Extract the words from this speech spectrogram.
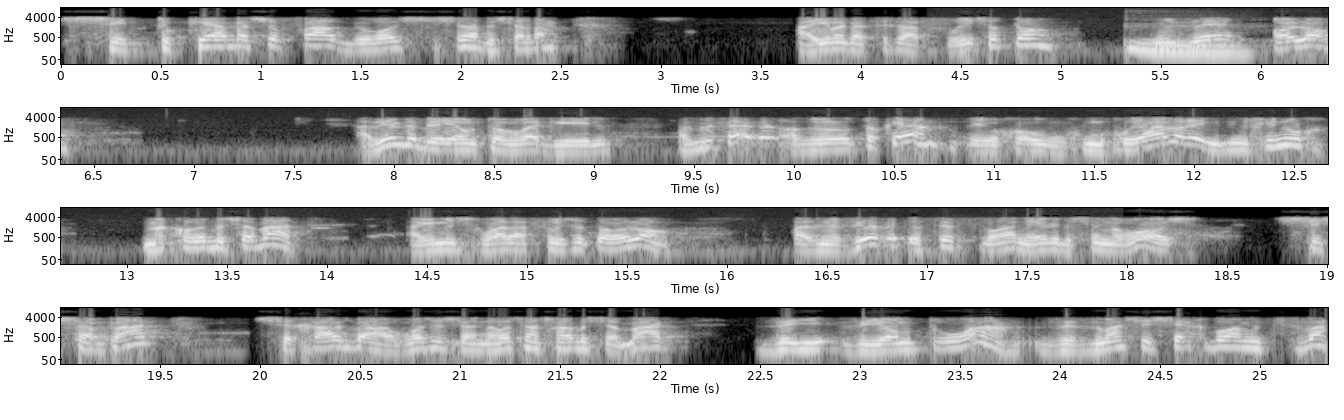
שתוקע בשופר בראש השנה בשבת? האם אתה צריך להפריש אותו מזה או לא? אז אם זה ביום טוב רגיל, אז בסדר, אז הוא תוקע, הוא מחויב הרי, מדין חינוך. מה קורה בשבת? האם יש חובה להפריש אותו או לא? אז מביא הבית יוסף סברה, נראה לי בשם הראש, ששבת שחל בה, ראש השנה, ראש השנה שחל בשבת, זה, זה יום תרועה, זה זמן ששייך בו המצווה.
